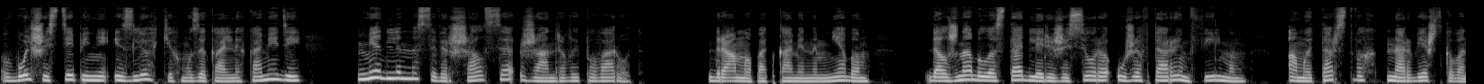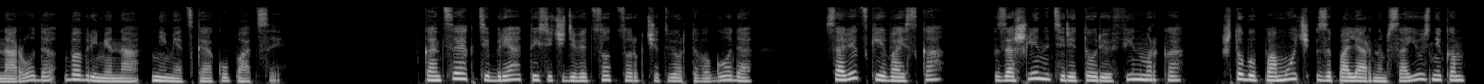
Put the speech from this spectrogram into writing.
в большей степени из легких музыкальных комедий, медленно совершался жанровый поворот. Драма «Под каменным небом» должна была стать для режиссера уже вторым фильмом о мытарствах норвежского народа во времена немецкой оккупации. В конце октября 1944 года советские войска зашли на территорию Финмарка чтобы помочь заполярным союзникам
